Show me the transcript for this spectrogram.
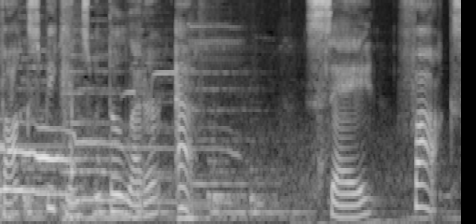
Fox begins with the letter F. say fox.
